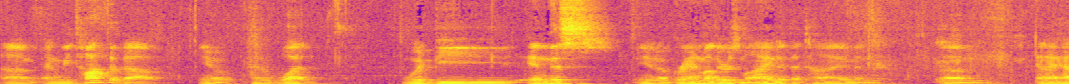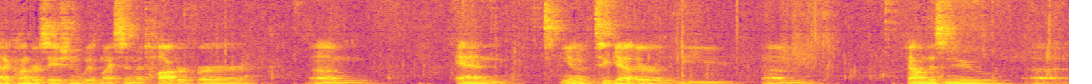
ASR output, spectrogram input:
Um, and we talked about you know, kind of what would be in this, you know, grandmother's mind at that time, and um, and I had a conversation with my cinematographer, um, and you know, together we um, found this new uh,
